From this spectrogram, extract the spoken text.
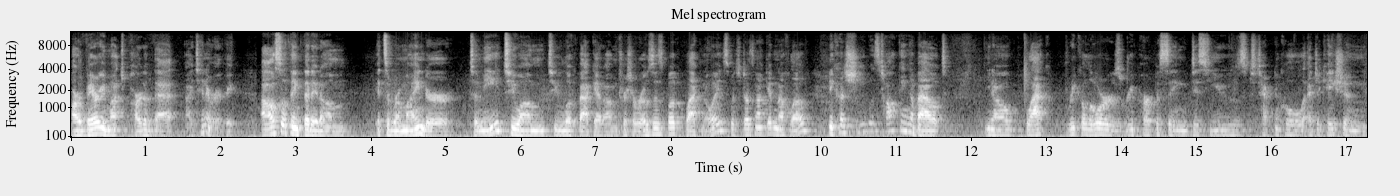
are very much part of that itinerary. I also think that it um it's a reminder to me to um to look back at um Tricia Rose's book Black Noise, which does not get enough love because she was talking about you know black bricoleurs repurposing disused technical education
